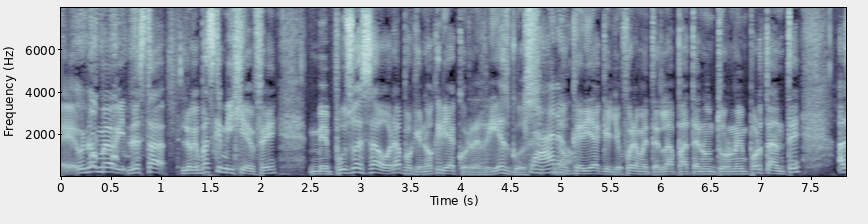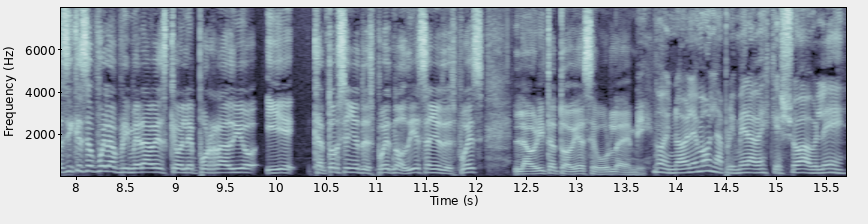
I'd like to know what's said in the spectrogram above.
eh, uno me no está, lo que pasa es que mi jefe me puso a esa hora porque no quería correr riesgos, no quería que yo fuera a meter la pata en un turno importante, así que esa fue la primera vez que hablé por radio y 14 años después, no, 10 años después, la ahorita todavía se burla de mí. No, y no hablemos la primera vez que yo hablé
